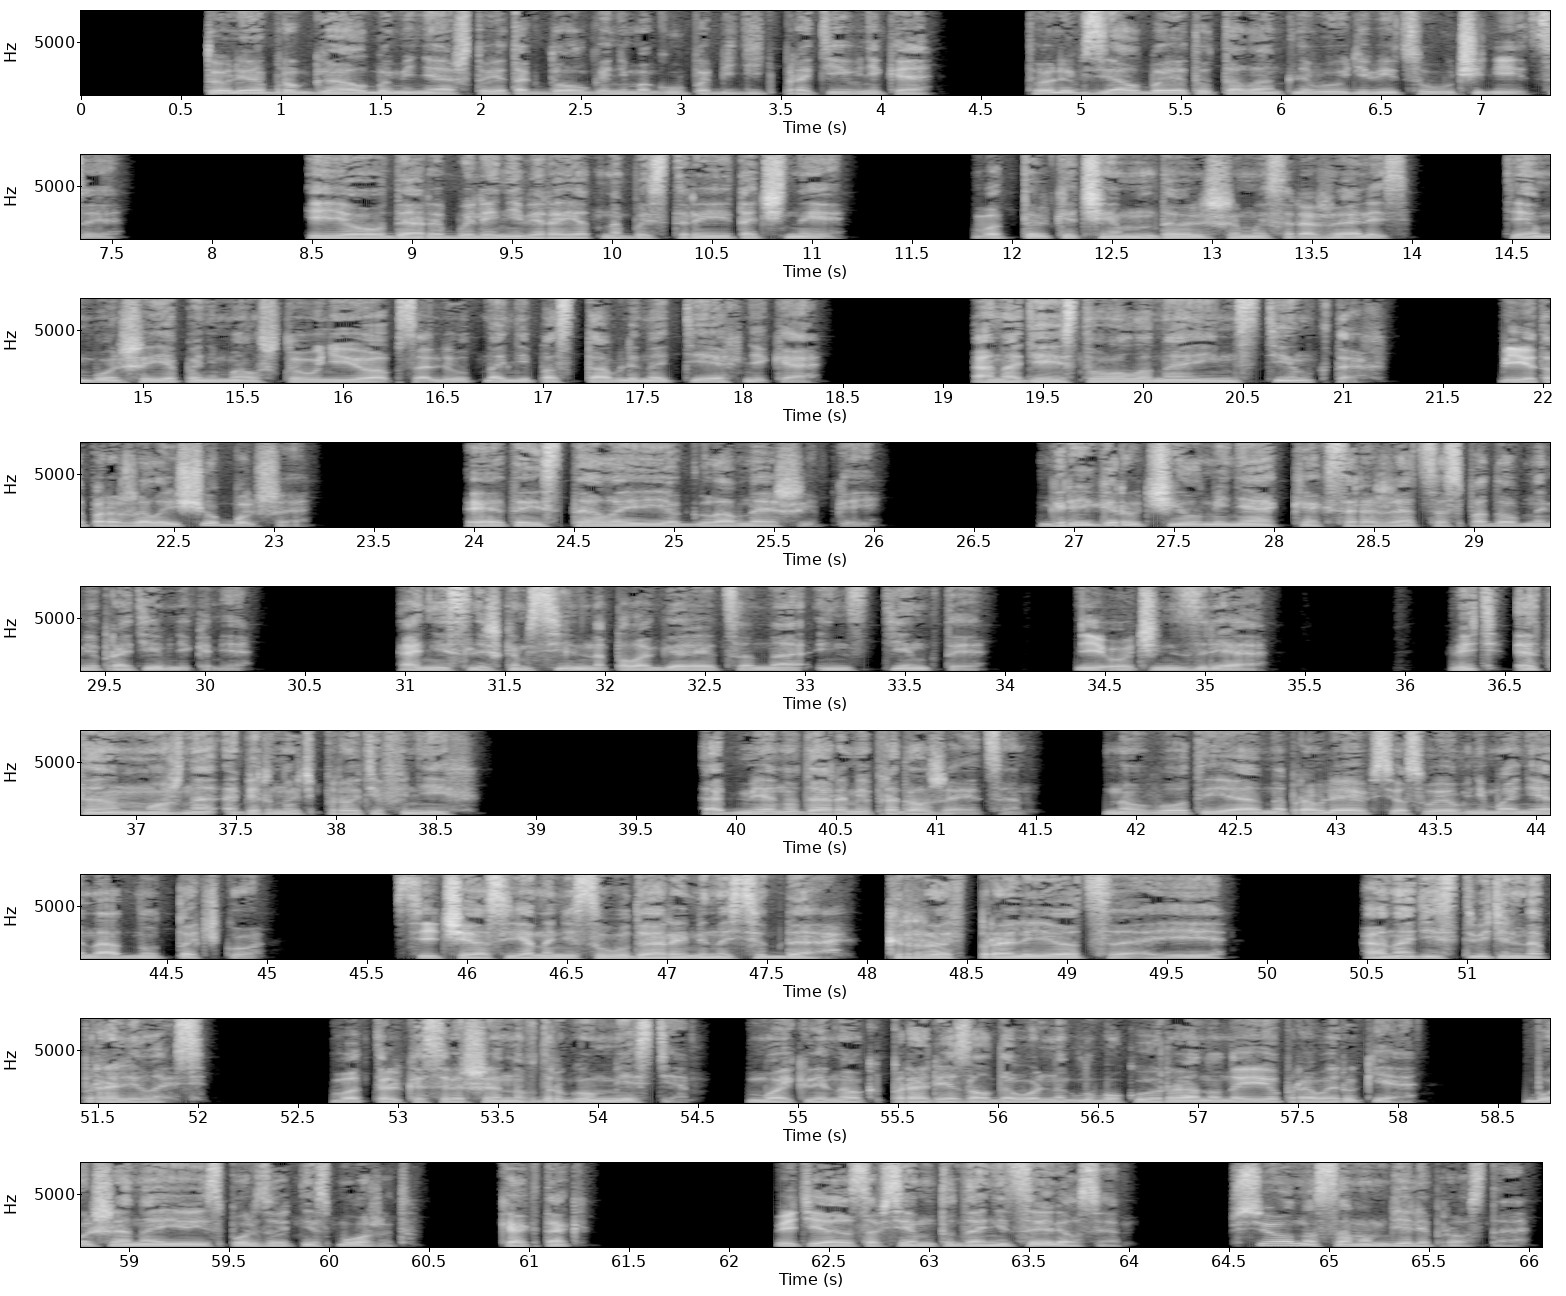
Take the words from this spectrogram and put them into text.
То ли обругал бы меня, что я так долго не могу победить противника, то ли взял бы эту талантливую девицу ученицы. Ее удары были невероятно быстрые и точны. Вот только чем дольше мы сражались, тем больше я понимал, что у нее абсолютно не поставлена техника. Она действовала на инстинктах, и это поражало еще больше. Это и стало ее главной ошибкой. Григор учил меня, как сражаться с подобными противниками. Они слишком сильно полагаются на инстинкты, и очень зря. Ведь это можно обернуть против них. Обмен ударами продолжается. Но вот я направляю все свое внимание на одну точку. Сейчас я нанесу удар именно сюда. Кровь прольется, и... Она действительно пролилась. Вот только совершенно в другом месте. Мой клинок прорезал довольно глубокую рану на ее правой руке. Больше она ее использовать не сможет. Как так? Ведь я совсем туда не целился. Все на самом деле просто.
